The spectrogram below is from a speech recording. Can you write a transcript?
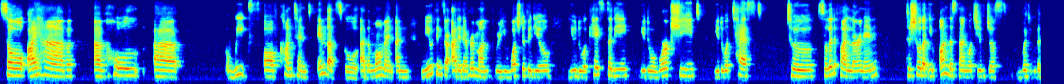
So i have a whole uh, weeks of content in that school at the moment and new things are added every month where you watch the video you do a case study you do a worksheet you do a test to solidify learning to show that you understand what you've just with the,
